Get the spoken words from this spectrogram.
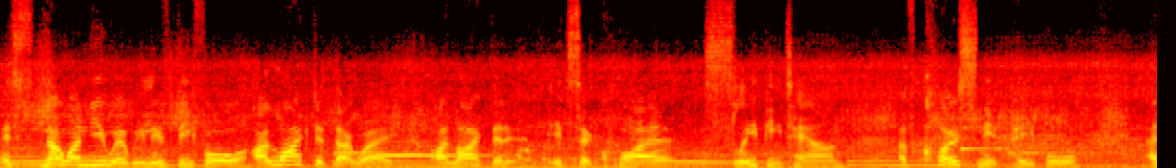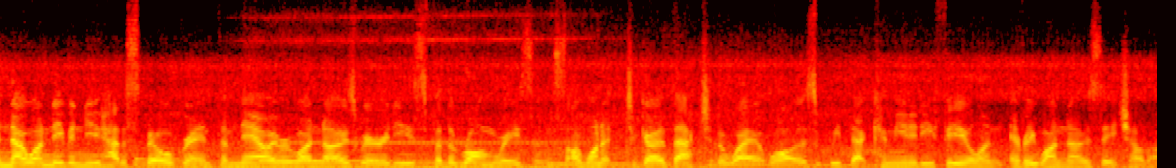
it's, no one knew where we lived before. I liked it that way. I like that it, it's a quiet, sleepy town of close-knit people and no one even knew how to spell Grantham. Now everyone knows where it is for the wrong reasons. I want it to go back to the way it was with that community feel and everyone knows each other.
